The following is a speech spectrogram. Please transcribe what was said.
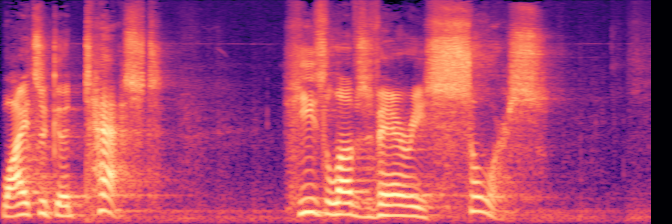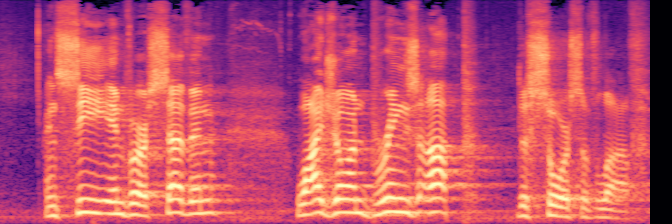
why it's a good test. He's love's very source. And see in verse 7 why John brings up the source of love.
